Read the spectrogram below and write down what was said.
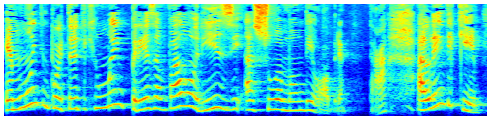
É muito importante que uma empresa valorize a sua mão de obra. Tá? Além de que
